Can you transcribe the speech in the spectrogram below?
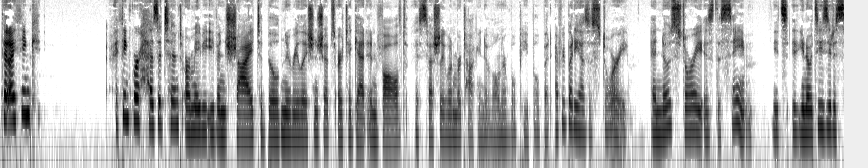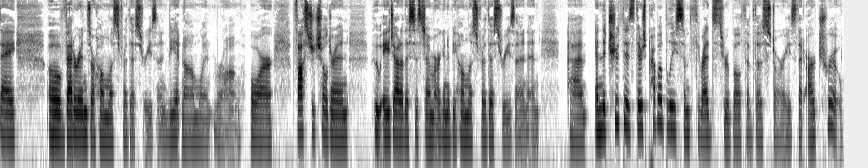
That I think I think we're hesitant or maybe even shy to build new relationships or to get involved, especially when we're talking to vulnerable people. But everybody has a story, and no story is the same. It's you know it's easy to say, oh, veterans are homeless for this reason. Vietnam went wrong, or foster children who age out of the system are going to be homeless for this reason. And um, and the truth is, there's probably some threads through both of those stories that are true,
